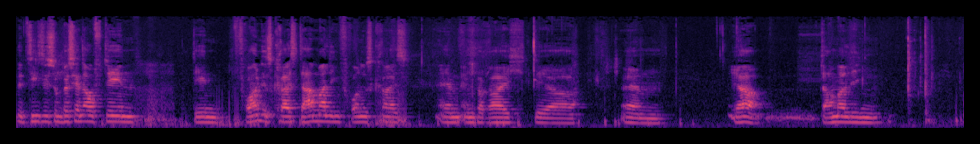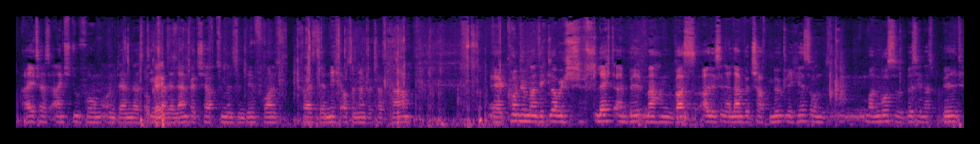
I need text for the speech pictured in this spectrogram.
bezieht sich so ein bisschen auf den, den Freundeskreis, damaligen Freundeskreis ähm, im Bereich der ähm, ja, damaligen Alterseinstufung und dann das Okay. Thema der Landwirtschaft, zumindest in dem Freundeskreis, der nicht aus der Landwirtschaft kam, äh, konnte man sich, glaube ich, sch- schlecht ein Bild machen, was alles in der Landwirtschaft möglich ist. Und man musste so ein bisschen das Bild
